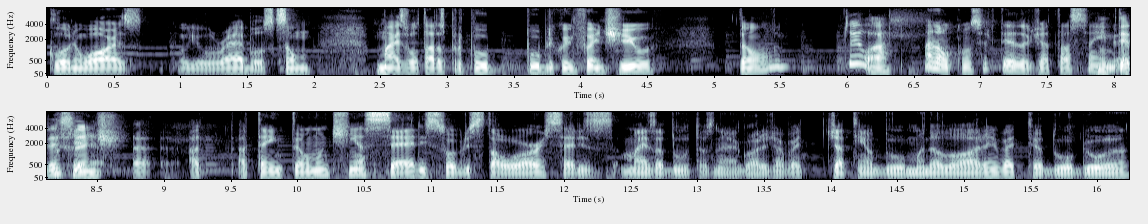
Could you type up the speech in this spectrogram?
Clone Wars e o Rebels, que são mais voltadas para o público infantil. Então, sei lá, Ah, não, com certeza, já tá saindo. É interessante. porque, é, a- até então não tinha séries sobre Star Wars, séries mais adultas, né? Agora já, vai, já tem a do Mandalorian, vai ter a do Obi-Wan.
